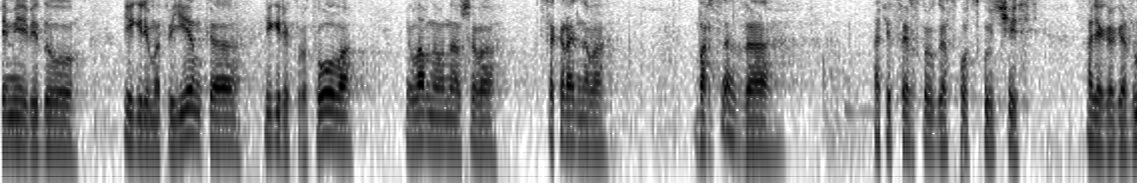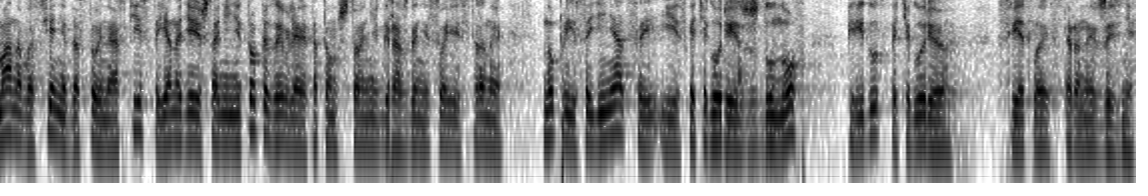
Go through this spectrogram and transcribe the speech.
Имею в виду Игоря Матвиенко, Игоря Крутого, главного нашего сакрального борца за офицерскую господскую честь Олега Газманова. Все они достойные артисты. Я надеюсь, что они не только заявляют о том, что они граждане своей страны, но присоединятся и из категории ждунов перейдут в категорию светлой стороны жизни.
